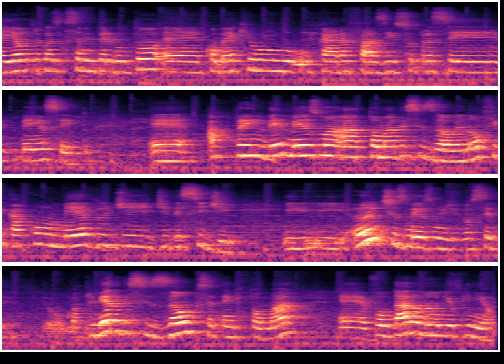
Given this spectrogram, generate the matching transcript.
aí a outra coisa que você me perguntou é como é que o, o cara faz isso para ser bem aceito. É aprender mesmo a, a, tomar decisão, é não ficar com medo de, de decidir. E, e, antes mesmo de você, uma primeira decisão que você tem que tomar é vou dar ou não a minha opinião.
